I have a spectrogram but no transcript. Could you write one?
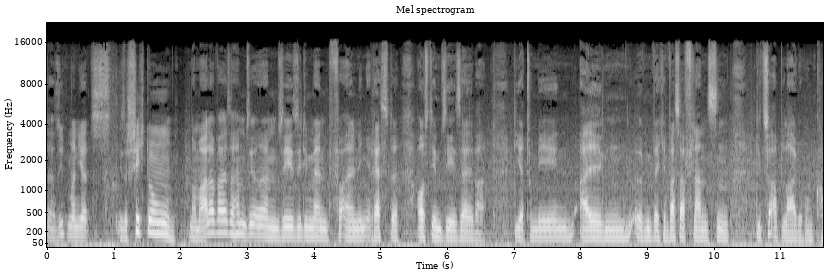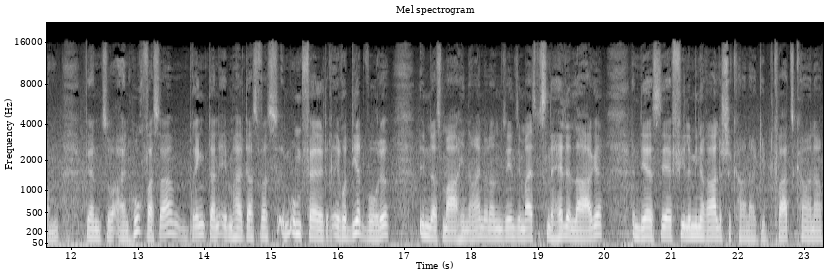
Da sieht man jetzt diese Schichtung. Normalerweise haben sie im Seesediment vor allen Dingen Reste aus dem See selber. Diatomeen, Algen, irgendwelche Wasserpflanzen, die zur Ablagerung kommen. Während so ein Hochwasser bringt dann eben halt das, was im Umfeld erodiert wurde, in das Maar hinein. Und dann sehen Sie meistens eine helle Lage, in der es sehr viele mineralische Körner gibt, Quarzkörner.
